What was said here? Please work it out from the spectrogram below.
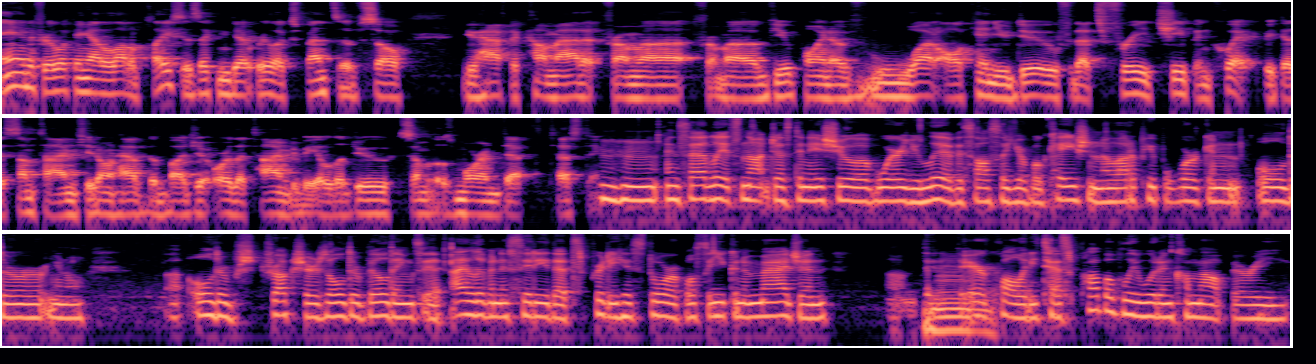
And if you're looking at a lot of places, it can get real expensive. So, you have to come at it from a from a viewpoint of what all can you do for that's free, cheap, and quick. Because sometimes you don't have the budget or the time to be able to do some of those more in depth testing. Mm-hmm. And sadly, it's not just an issue of where you live; it's also your vocation. A lot of people work in older, you know. Uh, older structures, older buildings. I live in a city that's pretty historical, so you can imagine um, the, mm. the, air quality test probably wouldn't come out very,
